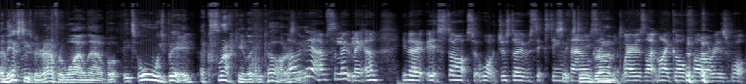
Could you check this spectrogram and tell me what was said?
and the ST's been around for a while now, but it's always been a cracking little car, hasn't Oh it? Oh yeah, absolutely. And you know, it starts at what, just over sixteen 16 thousand. grand. Whereas like my Golf R is what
